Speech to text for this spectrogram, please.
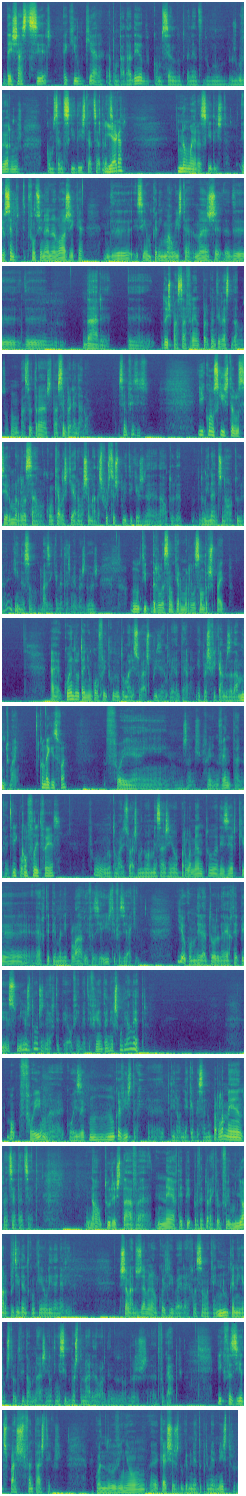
deixasse de ser aquilo que era, apontada a dedo, como sendo dependente do, dos governos, como sendo seguidista, etc. E etc. era? Não era seguidista. Eu sempre funcionei na lógica de, e sei um bocadinho maoísta, mas de, de dar dois passos à frente para quando tivesse de dar um, um, passo atrás, estar sempre a ganhar um. E sempre fiz isso. E consegui estabelecer uma relação com aquelas que eram as chamadas forças políticas da, da altura, dominantes na altura, que ainda são basicamente as mesmas de hoje, um tipo de relação que era uma relação de respeito. Uh, quando eu tenho um conflito com o Dr. Mário Soares, por exemplo, em antena, e depois ficámos a dar muito bem. Quando é que isso foi? Foi em nos anos foi em 90, 90 e, e que conflito foi esse? O Dr. Mário Soares mandou uma mensagem ao Parlamento a dizer que a RTP manipulava e fazia isto e fazia aquilo. E eu, como diretor da RTP, assumi as dores da RTP, obviamente. E fui a e respondi à letra. Bom, foi uma coisa que nunca vista. Eh, pediram a minha cabeça no Parlamento, etc, etc. Na altura estava na RTP, porventura, aquele que foi o melhor presidente com quem eu lidei na vida chamado José Manuel Coelho Ribeira, em relação a quem nunca ninguém prestou devida homenagem. Ele tinha sido bastonário da Ordem dos Advogados e que fazia despachos fantásticos. Quando vinham eh, queixas do gabinete do Primeiro-Ministro,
